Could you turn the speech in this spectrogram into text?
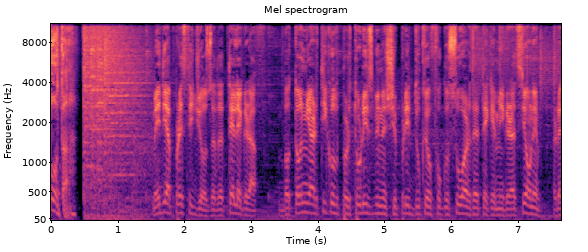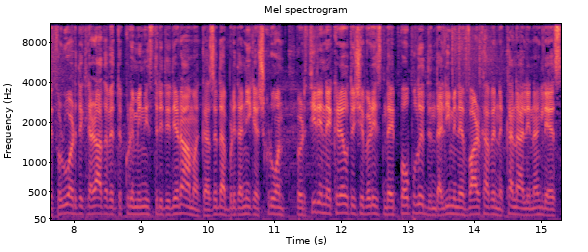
Bota. Media prestigjioze The Telegraph boton një artikull për turizmin në Shqipëri duke u fokusuar dhe tek emigracioni. Referuar deklaratave të kryeministrit Edi Rama, gazeta britanike shkruan për thirrjen e kreut të qeverisë ndaj popullit dhe ndalimin e varkave në kanalin anglez,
